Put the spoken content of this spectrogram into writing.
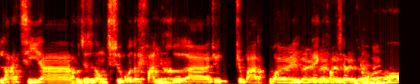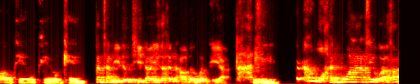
垃圾啊，或者是那种吃过的饭盒啊，就就把它往那个方向。哦，OK OK OK，刚才你就提到一个很好的问题啊，垃圾。那我很多垃圾，我要放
